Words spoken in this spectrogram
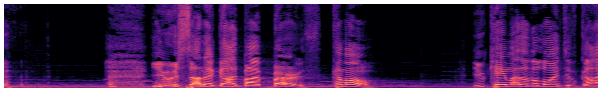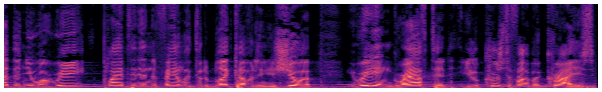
you are son of God by birth. Come on. You came out of the loins of God, then you were replanted in the family through the blood covenant of Yeshua re-engrafted, you're crucified with Christ.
